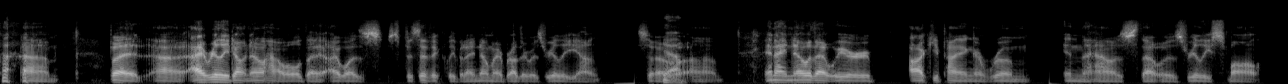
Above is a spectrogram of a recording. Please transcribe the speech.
um, but uh, I really don't know how old I, I was specifically, but I know my brother was really young. So, Yeah. um, and I know that we were occupying a room in the house that was really small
